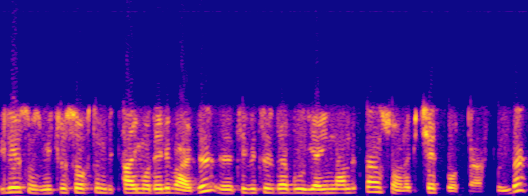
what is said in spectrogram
biliyorsunuz Microsoft'un bir Time modeli vardı. E, Twitter'da bu yayınlandıktan sonra bir chatbot'tu aslında.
